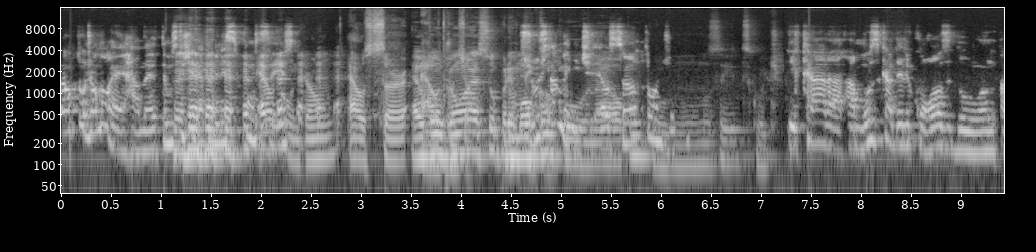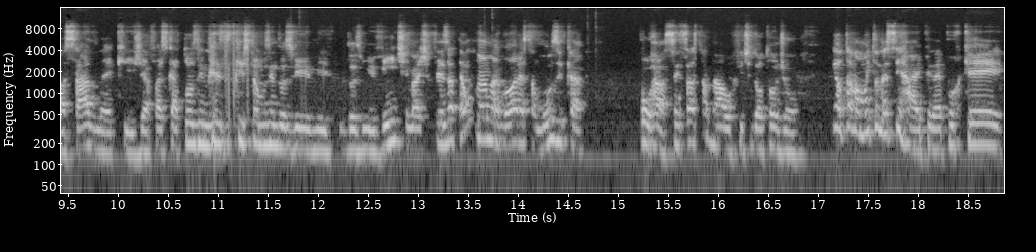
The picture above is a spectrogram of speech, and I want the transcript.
Elton John não erra, né? Temos que chegar também nesse conceito. Elton John é o Sir Elton, Elton John, John é supremo Justamente, é o Sir Elton John. Não se discute. E, cara, a música dele com Ozzy do ano passado, né? Que já faz 14 meses que estamos em 2020, mas fez até um ano agora essa música. Porra, sensacional o feat do Elton John. E eu tava muito nesse hype, né? Porque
